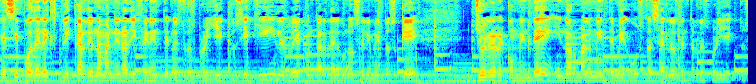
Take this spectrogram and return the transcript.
y así poder explicar de una manera diferente nuestros proyectos. Y aquí les voy a contar de algunos elementos que yo les recomendé y normalmente me gusta hacerlos dentro de los proyectos.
